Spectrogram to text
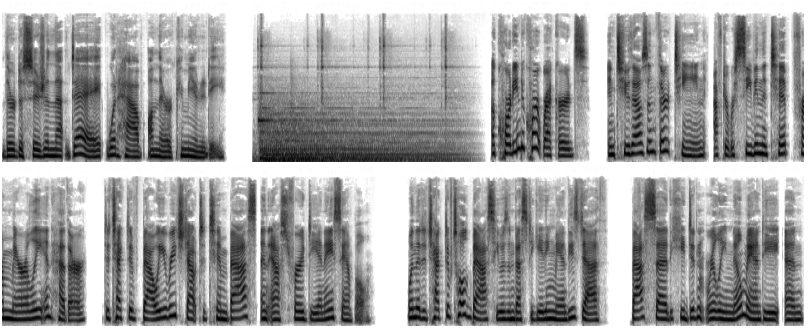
their decision that day would have on their community. According to court records, in 2013, after receiving the tip from Marilee and Heather, Detective Bowie reached out to Tim Bass and asked for a DNA sample. When the detective told Bass he was investigating Mandy's death, Bass said he didn't really know Mandy and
